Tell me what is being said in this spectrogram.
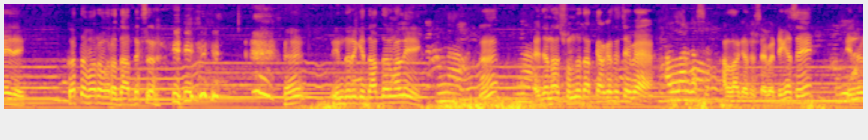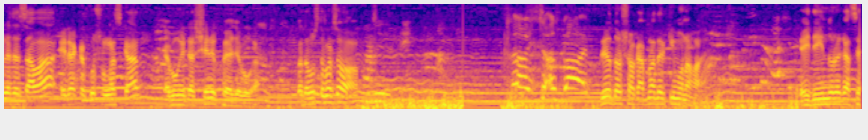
এই রে কত বড় বড় দাঁত দেখছ হ্যাঁ? ইন্দোরে কি দাঁত দেওয়ার মালিক? না। হ্যাঁ? এই জন্য সুন্দর দাঁত কার কাছে চাইবে? আল্লাহর কাছে। আল্লাহর কাছে চাইবে ঠিক আছে? ইন্দ্রের কাছে চাওয়া এটা একটা কুসংস্কার এবং এটা শিরক হয়ে যাব কথা বুঝতে পারছ? প্রিয় দর্শক আপনাদের কি মনে হয়? এই যে ইন্দোরের কাছে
